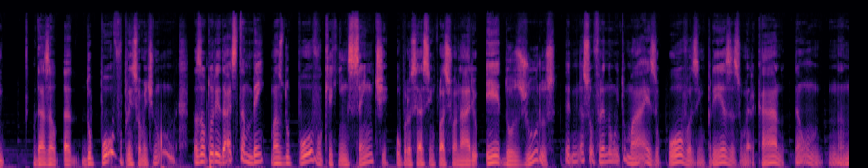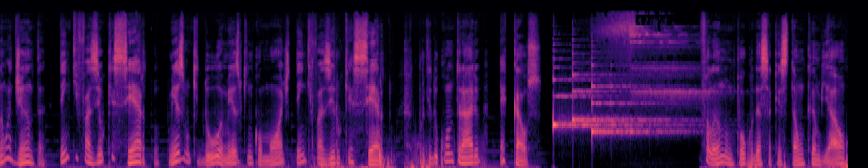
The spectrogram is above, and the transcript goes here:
das, do povo, principalmente, não, das autoridades também, mas do povo que é quem sente o processo inflacionário e dos juros, termina sofrendo muito mais. O povo, as empresas, o mercado. Então, não adianta tem que fazer o que é certo, mesmo que doa, mesmo que incomode, tem que fazer o que é certo, porque do contrário é caos. Falando um pouco dessa questão cambial,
